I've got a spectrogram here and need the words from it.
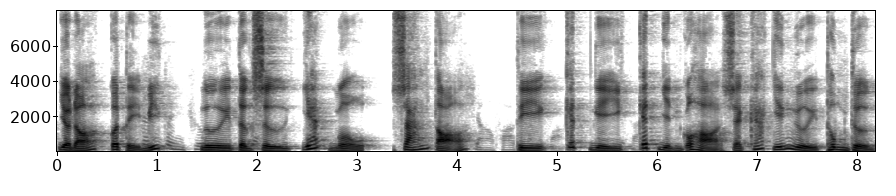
Do đó có thể biết người thật sự giác ngộ, sáng tỏ thì cách nghĩ, cách nhìn của họ sẽ khác với người thông thường.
